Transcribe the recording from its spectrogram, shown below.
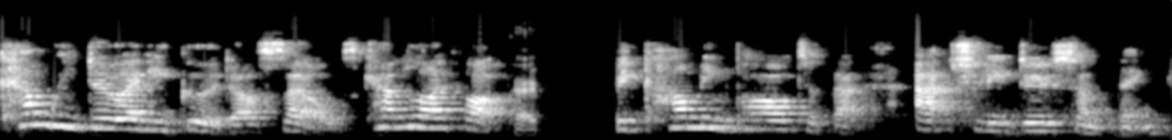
can we do any good ourselves? Can LifeArc okay becoming part of that, actually do something.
